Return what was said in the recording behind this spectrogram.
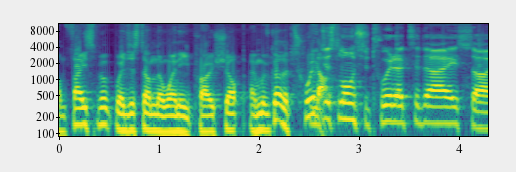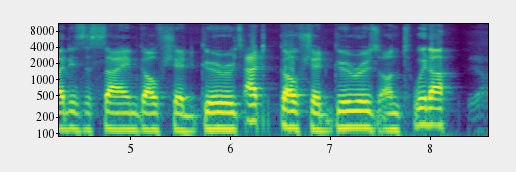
On Facebook, we're just on the Wenny Pro Shop, and we've got a We Twitter. just launched a Twitter today, so it is the same Golf Shed Gurus at Golf Shed Gurus on Twitter. Yeah.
